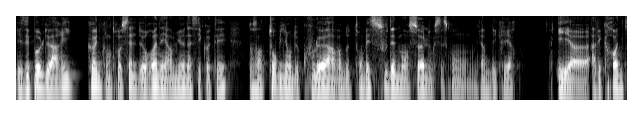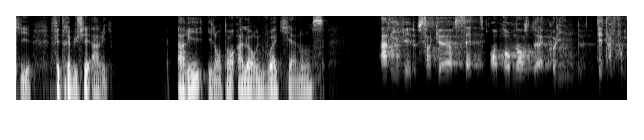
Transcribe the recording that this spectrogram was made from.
Les épaules de Harry cognent contre celles de Ron et Hermione à ses côtés, dans un tourbillon de couleurs avant de tomber soudainement au sol. Donc c'est ce qu'on vient de décrire. Et euh, avec Ron qui fait trébucher Harry. Harry, il entend alors une voix qui annonce Arrivée de 5h07 en provenance de la colline de Tétafouine.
